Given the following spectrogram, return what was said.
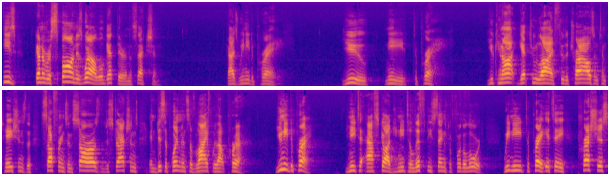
he's going to respond as well. We'll get there in the section. Guys, we need to pray. You need to pray. You cannot get through life through the trials and temptations, the sufferings and sorrows, the distractions and disappointments of life without prayer. You need to pray. You need to ask God. You need to lift these things before the Lord. We need to pray. It's a precious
